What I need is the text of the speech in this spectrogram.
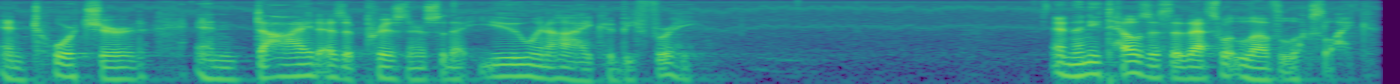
and tortured and died as a prisoner so that you and I could be free. And then he tells us that that's what love looks like.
